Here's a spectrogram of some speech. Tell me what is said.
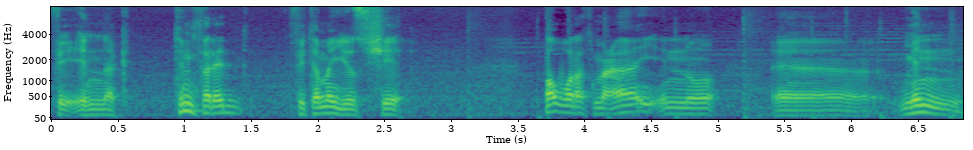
في إنك تنفرد في تميز شيء. طورت معي إنه آه، من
